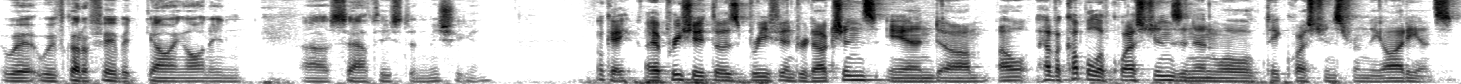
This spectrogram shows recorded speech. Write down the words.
we have got a fair bit going on in uh, southeastern Michigan. Okay, I appreciate those brief introductions, and um, I'll have a couple of questions, and then we'll take questions from the audience.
